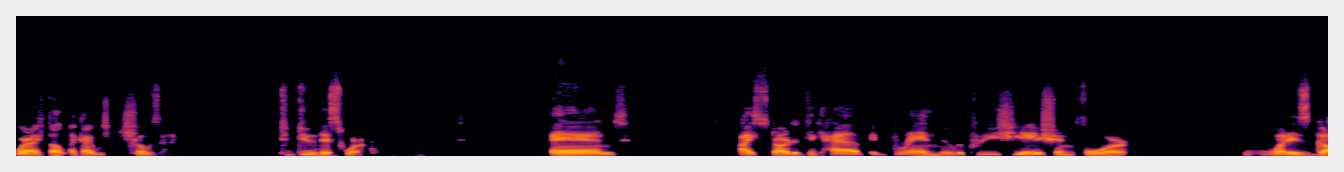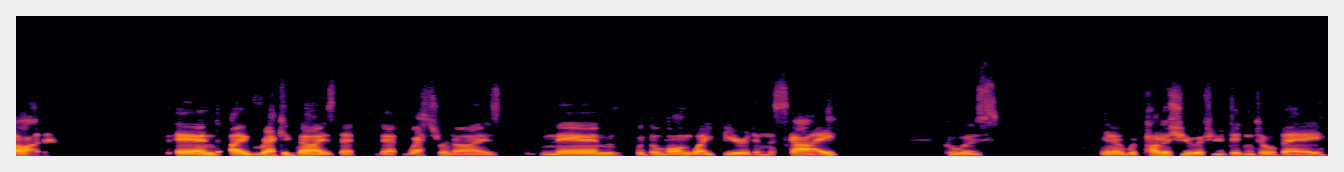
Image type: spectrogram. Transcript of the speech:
where I felt like I was chosen to do this work. And I started to have a brand new appreciation for what is God. And I recognized that that westernized man with the long white beard in the sky who was you know would punish you if you didn't obey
